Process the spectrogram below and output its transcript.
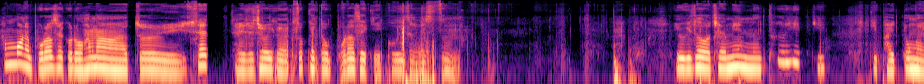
한 번에 보라색으로 하나 둘셋. 자 이제 저희가 약속했던 보라색이 다 왔습니다. 여기서 재미있는 트릭이 발동할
